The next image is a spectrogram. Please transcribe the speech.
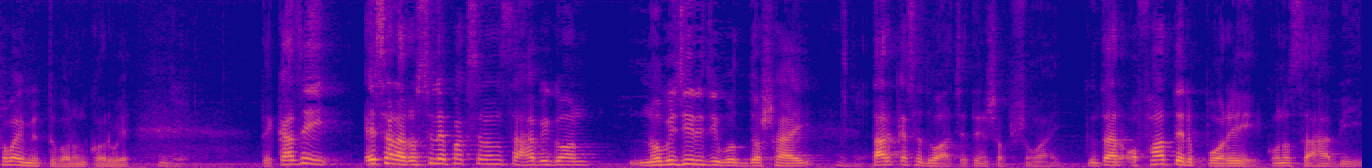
সবাই মৃত্যুবরণ করবে। তো কাজেই এছাড়া রসুল পাক সাল্লাম সাহাবিগণ নবীজির জীবদ্দশায় তার কাছে দোয়া চেতেন সবসময়। কিন্তু তার অফাতের পরে কোন সাহাবি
